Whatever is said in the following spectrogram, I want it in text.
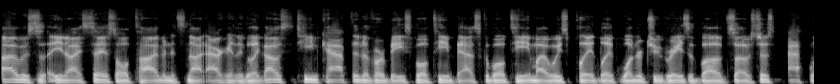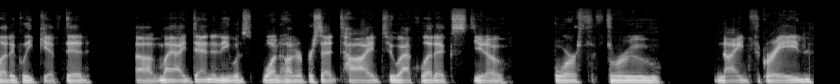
I was, you know, I say this all the time and it's not arrogantly like I was the team captain of our baseball team, basketball team. I always played like one or two grades above. So I was just athletically gifted. Uh, my identity was 100% tied to athletics, you know, fourth through ninth grade,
